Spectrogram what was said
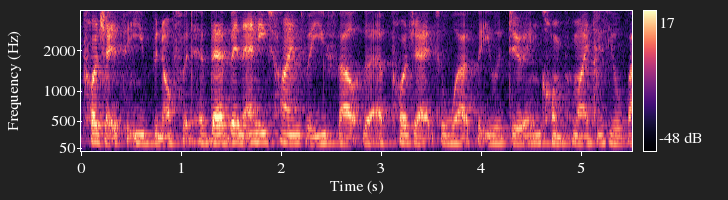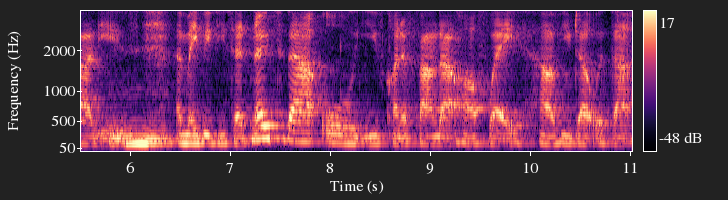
projects that you've been offered, have there been any times where you felt that a project or work that you were doing compromises your values? Mm. And maybe if you said no to that, or you've kind of found out halfway, how have you dealt with that?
